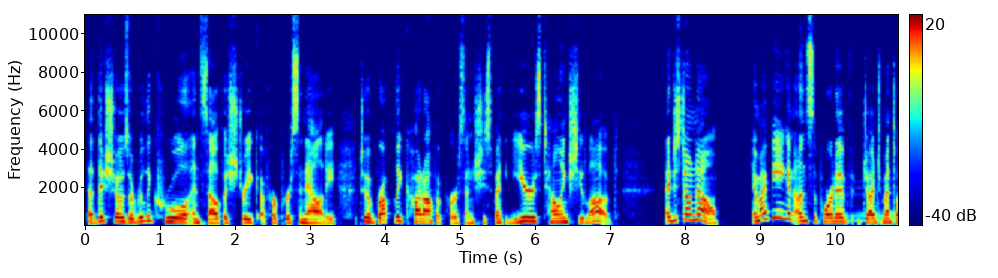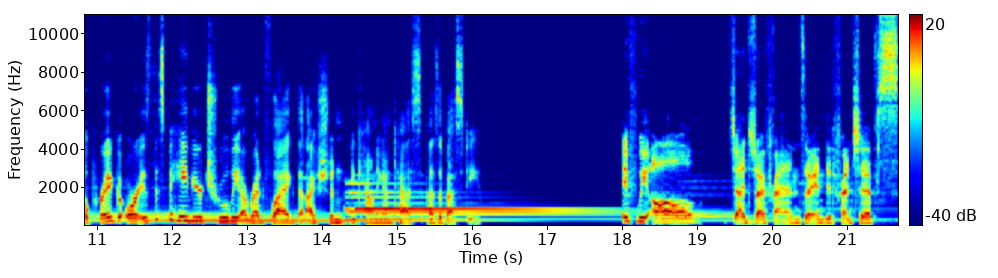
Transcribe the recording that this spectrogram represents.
that this shows a really cruel and selfish streak of her personality to abruptly cut off a person she spent years telling she loved. I just don't know. Am I being an unsupportive, judgmental prig, or is this behavior truly a red flag that I shouldn't be counting on Tess as a bestie? If we all judged our friends or ended friendships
